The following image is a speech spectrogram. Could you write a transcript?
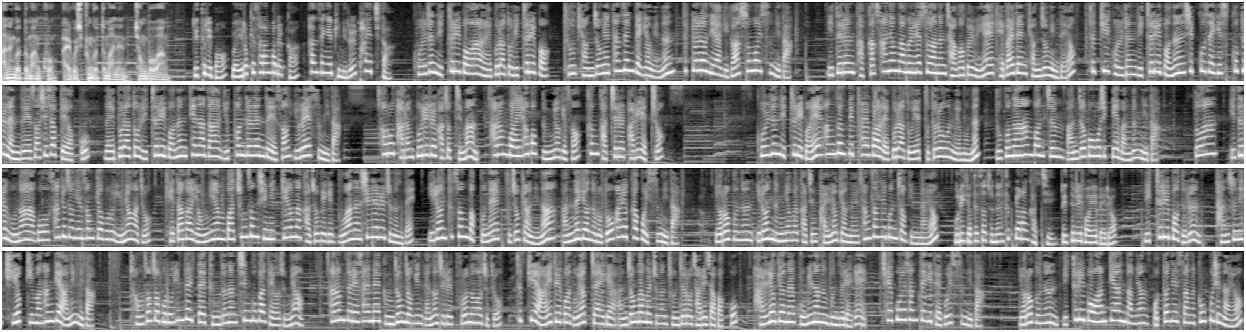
아는 것도 많고 알고 싶은 것도 많은 정보왕. 리트리버 왜 이렇게 사랑받을까? 탄생의 비밀을 파헤치다. 골든 리트리버와 레브라도 리트리버 두 견종의 탄생 배경에는 특별한 이야기가 숨어 있습니다. 이들은 각각 사냥감을 해소하는 작업을 위해 개발된 견종인데요. 특히 골든 리트리버는 19세기 스코틀랜드에서 시작되었고, 레브라도 리트리버는 캐나다 뉴펀들랜드에서 유래했습니다. 서로 다른 뿌리를 가졌지만 사람과의 협업 능력에서 큰 가치를 발휘했죠. 골든 리트리버의 황금빛 털과 레브라도의 부드러운 외모는 누구나 한 번쯤 만져보고 싶게 만듭니다. 또한 이들은 온화하고 사교적인 성격으로 유명하죠. 게다가 영리함과 충성심이 뛰어나 가족에게 무한한 신뢰를 주는데 이런 특성 덕분에 구조견이나 안내견으로도 활약하고 있습니다. 여러분은 이런 능력을 가진 반려견을 상상해본 적 있나요? 우리 곁에서 주는 특별한 가치, 리트리버의 매력. 리트리버들은 단순히 귀엽기만 한 게 아닙니다. 정서적으로 힘들 때 든든한 친구가 되어주며 사람들의 삶에 긍정적인 에너지를 불어넣어주죠. 특히 아이들과 노약자에게 안정감을 주는 존재로 자리 잡았고 반려견을 고민하는 분들에게 최고의 선택이 되고 있습니다. 여러분은 리트리버와 함께한다면 어떤 일상을 꿈꾸시나요?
